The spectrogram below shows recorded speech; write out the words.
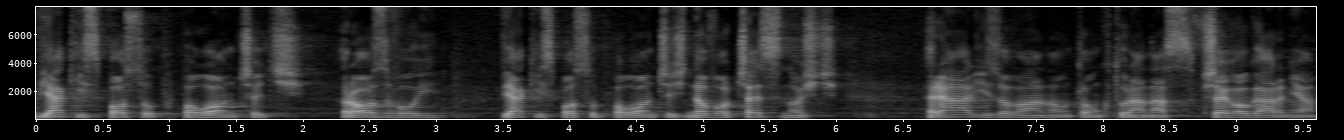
w jaki sposób połączyć rozwój, w jaki sposób połączyć nowoczesność realizowaną, tą, która nas wszechogarnia,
